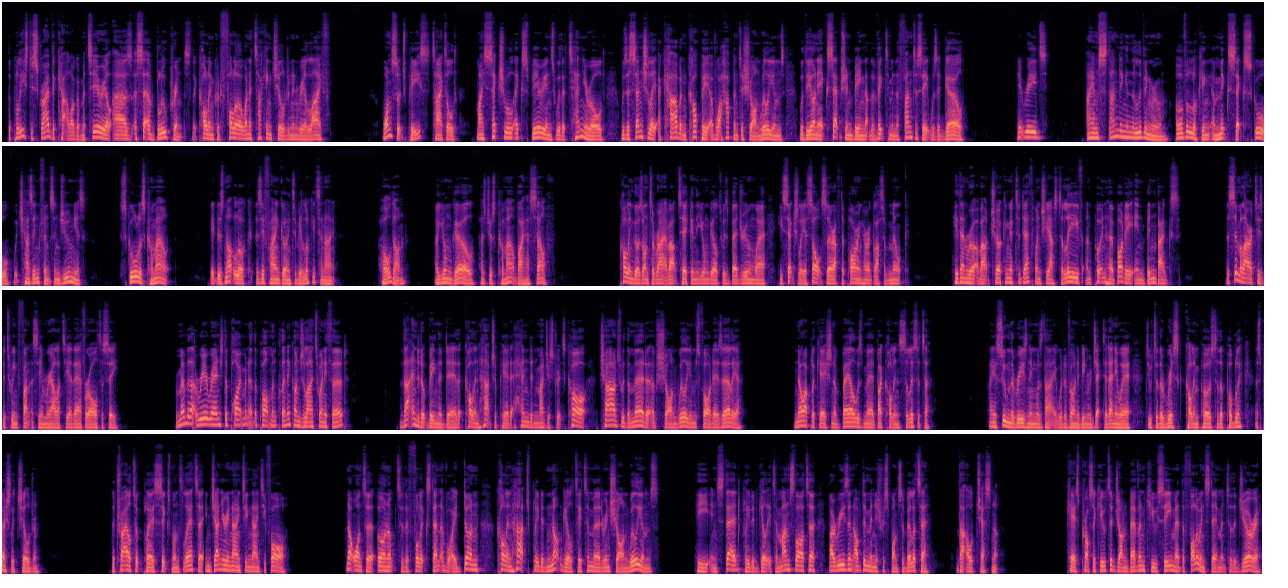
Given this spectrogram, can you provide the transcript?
The police described the catalogue of material as a set of blueprints that Colin could follow when attacking children in real life. One such piece, titled My Sexual Experience with a 10 year old, was essentially a carbon copy of what happened to Sean Williams, with the only exception being that the victim in the fantasy was a girl. It reads, I am standing in the living room overlooking a mixed sex school which has infants and juniors. School has come out It does not look as if I am going to be lucky tonight. Hold on. A young girl has just come out by herself. Colin goes on to write about taking the young girl to his bedroom where he sexually assaults her after pouring her a glass of milk. He then wrote about choking her to death when she asked to leave and putting her body in bin bags. The similarities between fantasy and reality are there for all to see. Remember that rearranged appointment at the Portman Clinic on July 23rd? That ended up being the day that Colin Hatch appeared at Hendon Magistrates Court charged with the murder of Sean Williams four days earlier. No application of bail was made by Colin's solicitor. I assume the reasoning was that it would have only been rejected anyway due to the risk Colin posed to the public, especially children. The trial took place six months later in January 1994. Not one to own up to the full extent of what he'd done, Colin Hatch pleaded not guilty to murdering Sean Williams. He instead pleaded guilty to manslaughter by reason of diminished responsibility. That old chestnut. Case prosecutor John Bevan QC made the following statement to the jury.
